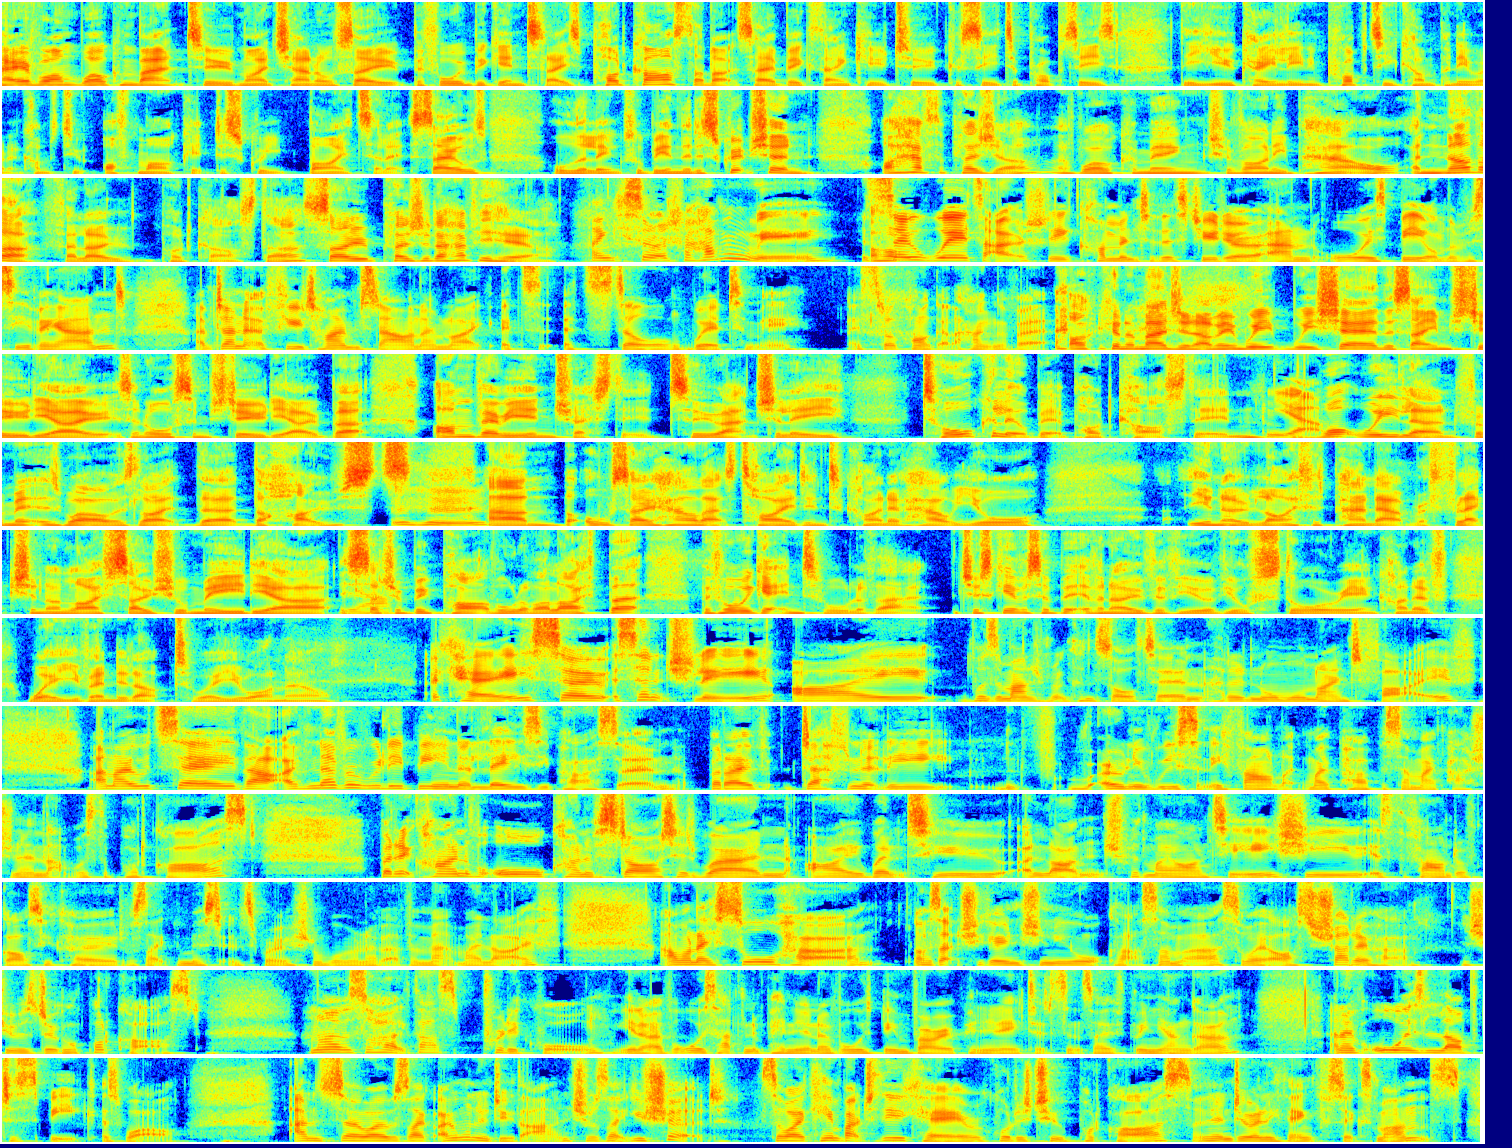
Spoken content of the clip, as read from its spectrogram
Hey everyone, welcome back to my channel. So before we begin today's podcast, I'd like to say a big thank you to Casita Properties, the UK leading property company when it comes to off-market discreet buy-to-let sales. All the links will be in the description. I have the pleasure of welcoming Shivani Pau, another fellow podcaster. So pleasure to have you here. Thank you so much for having me. It's Oh. so weird to actually come into the studio and always be on the receiving end. I've done it a few times now and I'm like, it's it's still weird to me. I still can't get the hang of it. I can imagine. I mean, we we share the same studio. It's an awesome studio, but I'm very interested to actually talk a little bit of podcasting. Yeah. What we learned from it as well as like the the hosts, Mm-hmm. um, but also how that's tied into kind of how your you know life has panned out reflection on life social media is Yeah. such a big part of all of our life but before we get into all of that just give us a bit of an overview of your story and kind of where you've ended up to where you are now Okay, so essentially, I was a management consultant, had a normal nine to five. And I would say that I've never really been a lazy person, but I've definitely only recently found like my purpose and my passion, and that was the podcast. But it kind of all kind of started when I went to a lunch with my auntie. She is the founder of Girls Who Code, was like the most inspirational woman I've ever met in my life. And when I saw her, I was actually going to New York that summer. So I asked to shadow her, and she was doing a podcast. And I was like, that's pretty cool. You know, I've always had an opinion. I've always been very opinionated since I've been younger. And I've always loved to speak as well. And so I was like, I want to do that. And she was like, you should. So I came back to the UK, I recorded two podcasts. I didn't do anything for six months.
